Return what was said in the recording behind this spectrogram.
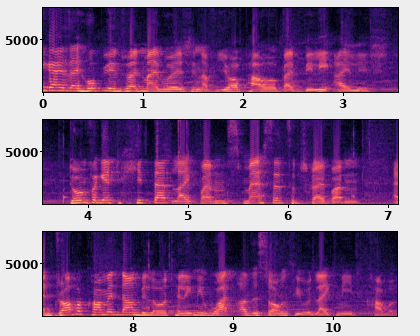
Hey guys, I hope you enjoyed my version of Your Power by Billie Eilish. Don't forget to hit that like button, smash that subscribe button, and drop a comment down below telling me what other songs you would like me to cover.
